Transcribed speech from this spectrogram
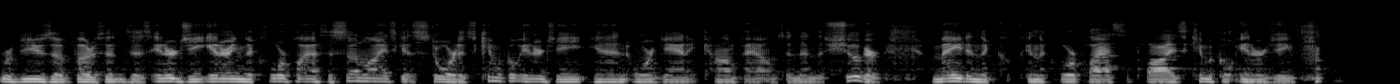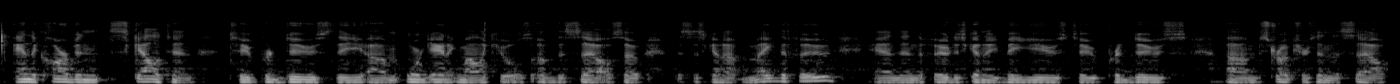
reviews of photosynthesis. Energy entering the chloroplast as sunlight gets stored as chemical energy in organic compounds, and then the sugar made in the in the chloroplast supplies chemical energy and the carbon skeleton to produce the um, organic molecules of the cell. So this is going to make the food and then the food is going to be used to produce um, structures in the cell.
